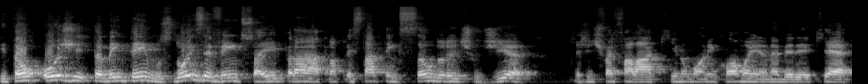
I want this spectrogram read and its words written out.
Então, hoje também temos dois eventos aí para prestar atenção durante o dia, que a gente vai falar aqui no Morning Call amanhã, né, Berê? Que é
